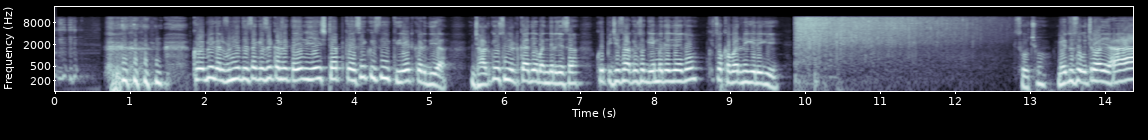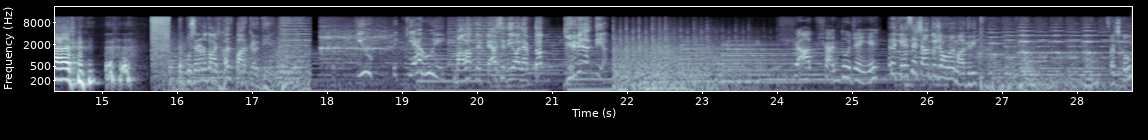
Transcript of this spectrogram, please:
कोई अपनी गर्लफ्रेंड के ऐसा कैसे कर सकता है? ये स्टेप कैसे किसने क्रिएट कर दिया? झाड़ के उसने लटका दिया बंदर जैसा। कोई पीछे से आके उसको गेम बदल दिया तो? किसी को खबर नहीं गिरेगी। सोचो। मैं तो सोच रहा हूँ यार। ने तो आज हद पार कर दी है। क्यों? क्या हुई? माँ बाप ने प्यार से दिया लैपटॉप गिरवी रख दिया। आप शांत हो जाइए। अरे कैसे शांत हो जाऊँ मैं माधवी? सच कहूँ?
